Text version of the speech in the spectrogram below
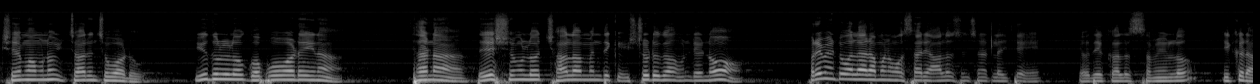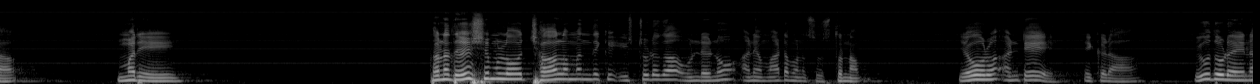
క్షేమమును విచారించేవాడు. యూదులలో గొప్పవాడైన తన దేశంలో చాలామందికి ఇష్టడుగా ఉండేనో. ప్రేమటి వాళ్ళారా మనం ఒకసారి ఆలోచించినట్లయితే ఉదయకాల సమయంలో ఇక్కడ మరి తన దేశంలో చాలామందికి ఇష్టడుగా ఉండెను అనే మాట మనం చూస్తున్నాం. ఎవరు అంటే ఇక్కడ యూదుడైన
